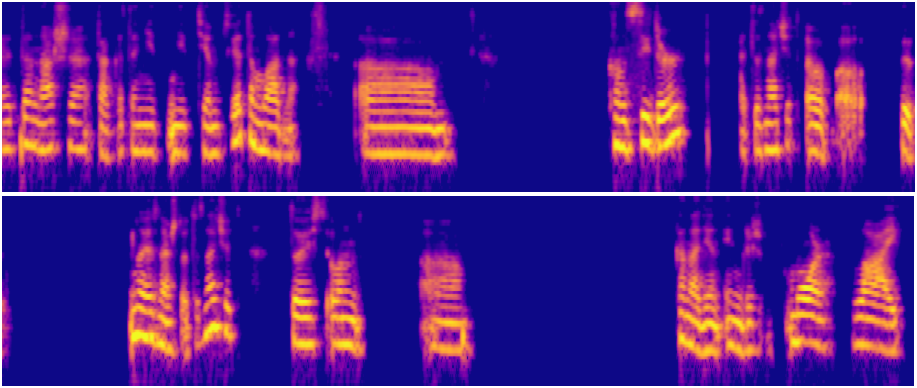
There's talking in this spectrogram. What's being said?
Это наше... Так, это не, не тем цветом, ладно. А, consider. Это значит... а, а, п- ну, я знаю, что это значит. То есть он... а, Canadian English more like,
